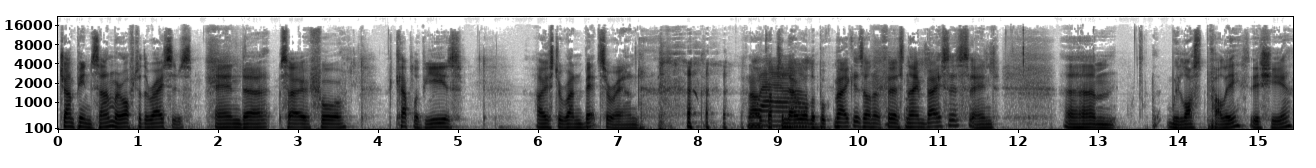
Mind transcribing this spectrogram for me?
jump in son, we're off to the races. And uh, so for a couple of years I used to run bets around and I got to know all the bookmakers on a first name basis, and um, we lost Polly this year.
